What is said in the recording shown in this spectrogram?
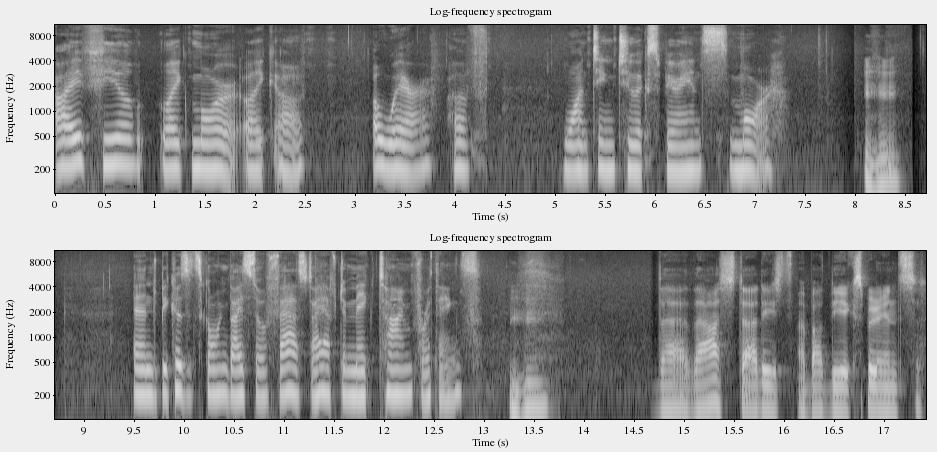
I feel like more like uh, aware of wanting to experience more. hmm And because it's going by so fast, I have to make time for things. hmm there there are studies about the experience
